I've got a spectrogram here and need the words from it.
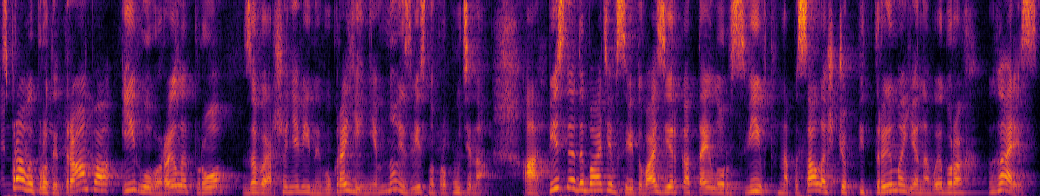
справи проти Трампа і говорили про завершення війни в Україні. Ну і звісно про Путіна. А після дебатів світова зірка Тейлор Свіфт написала, що підтримає на виборах Гарріс.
